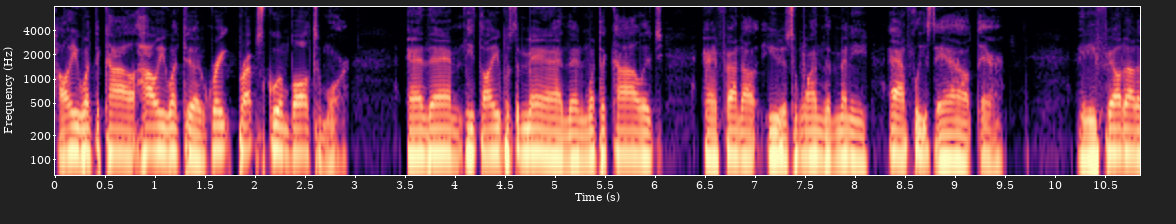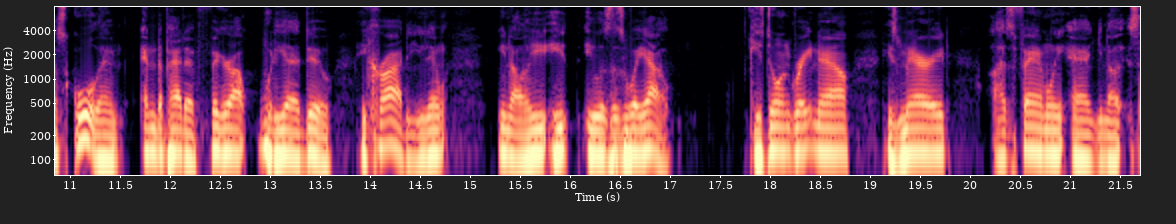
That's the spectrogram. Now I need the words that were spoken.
how he went to college, how he went to a great prep school in Baltimore, and then he thought he was the man. Then went to college and found out he was one of the many athletes they had out there. And he failed out of school and ended up had to figure out what he had to do. He cried. He didn't, you know, he he he was his way out. He's doing great now. He's married, uh, has a family, and you know, it's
